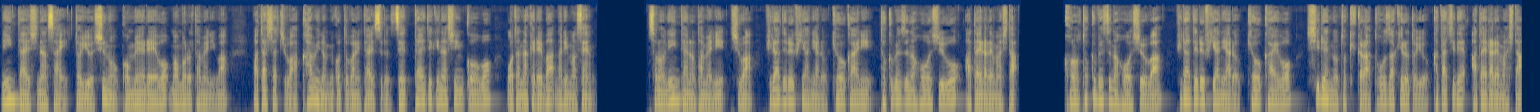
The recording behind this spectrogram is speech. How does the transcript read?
忍耐しなさいという主のご命令を守るためには、私たちは神の御言葉に対する絶対的な信仰を持たなければなりません。その忍耐のために主はフィラデルフィアにある教会に特別な報酬を与えられました。この特別な報酬はフィラデルフィアにある教会を試練の時から遠ざけるという形で与えられました。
